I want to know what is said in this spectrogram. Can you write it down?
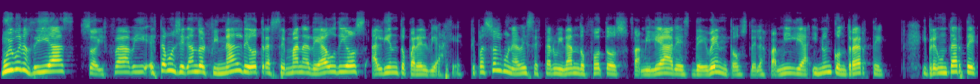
Muy buenos días, soy Fabi. Estamos llegando al final de otra semana de audios, Aliento para el viaje. ¿Te pasó alguna vez estar mirando fotos familiares de eventos de la familia y no encontrarte? Y preguntarte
